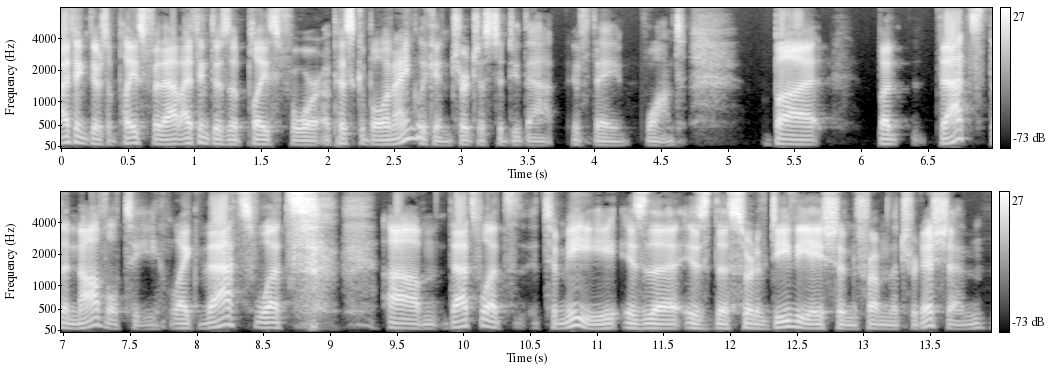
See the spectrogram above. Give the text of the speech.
i think there's a place for that. I think there's a place for episcopal and anglican churches to do that if they want. But but that's the novelty. Like that's what's um, that's what to me is the is the sort of deviation from the tradition.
